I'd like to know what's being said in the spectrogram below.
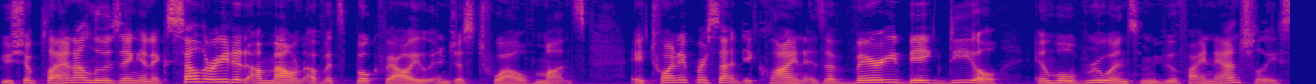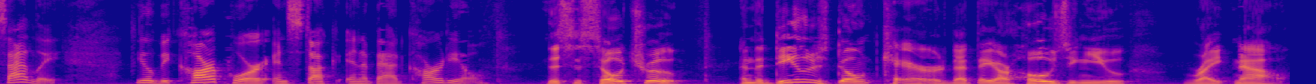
you should plan on losing an accelerated amount of its book value in just 12 months. A 20% decline is a very big deal and will ruin some of you financially, sadly. You'll be car poor and stuck in a bad car deal. This is so true. And the dealers don't care that they are hosing you right now.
